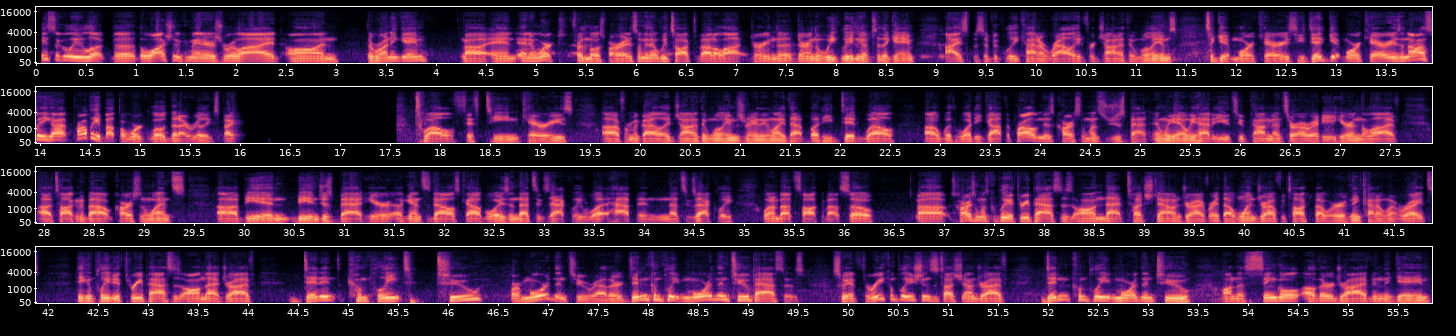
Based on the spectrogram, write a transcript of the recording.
Basically, look, the, the Washington Commanders relied on the running game. Uh, and and it worked for the most part, right? It's something that we talked about a lot during the during the week leading up to the game. I specifically kind of rallied for Jonathan Williams to get more carries. He did get more carries, and honestly, he got probably about the workload that I really expected 12, 15 carries uh, from a guy like Jonathan Williams or anything like that, but he did well uh, with what he got. The problem is Carson Wentz was just bad, and we and we had a YouTube commenter already here in the live uh, talking about Carson Wentz uh, being being just bad here against the Dallas Cowboys, and that's exactly what happened. And that's exactly what I'm about to talk about. So. Uh, Carson Wentz completed three passes on that touchdown drive, right? That one drive we talked about where everything kind of went right. He completed three passes on that drive. Didn't complete two or more than two rather, didn't complete more than two passes. So we had three completions, a touchdown drive, didn't complete more than two on a single other drive in the game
